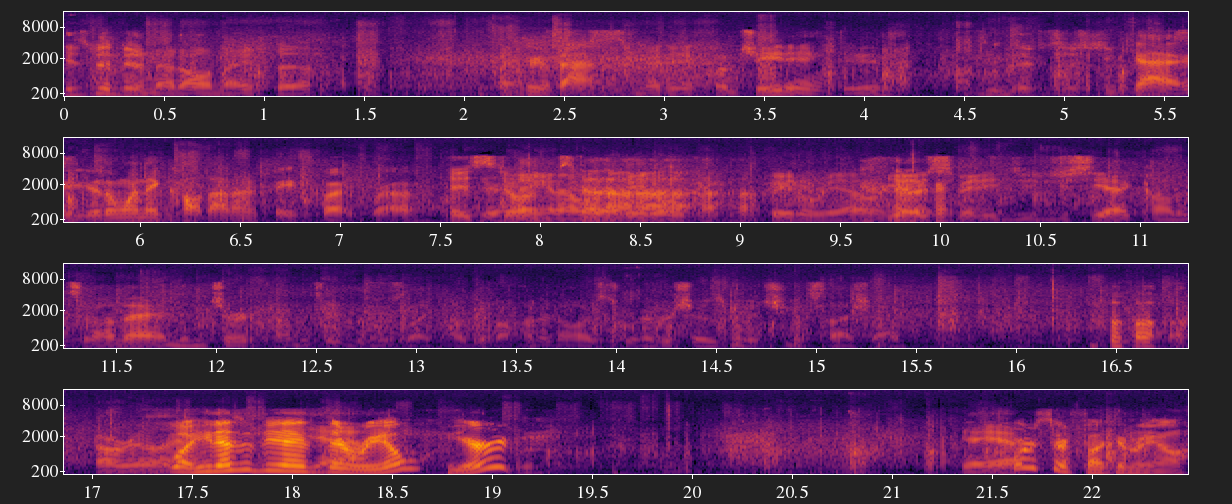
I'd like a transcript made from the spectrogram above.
He's been doing that all night though. I think Who's that's that? just Smitty. I'm cheating, dude. Yeah, you're the one they called out on Facebook, bro. Hey, You're hanging Storm's out with fatal, fatal reality. Yo, Smitty, did you see I commented on that and then Jerk commented and he was like, I'll give a hundred dollars to whoever shows me a cheat slash ad. Oh really? What, he doesn't do that they're real? You're? Yeah, Of course they're fucking real.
